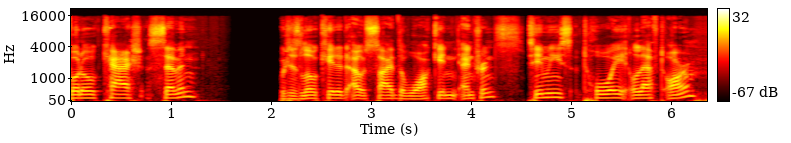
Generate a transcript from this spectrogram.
Photo Cache 7, which is located outside the walk-in entrance. Timmy's toy left arm,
